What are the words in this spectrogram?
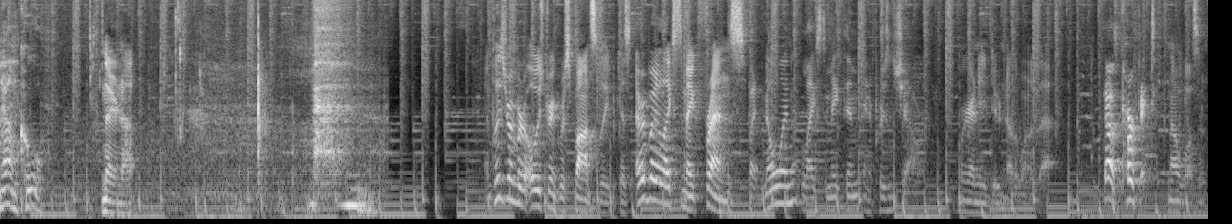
Now I'm cool. No, you're not. And please remember to always drink responsibly because everybody likes to make friends. but no one likes to make them in a prison shower. We're gonna need to do another one of that. That was perfect. No, it wasn't.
